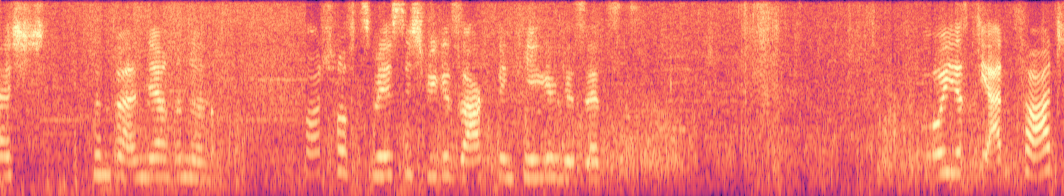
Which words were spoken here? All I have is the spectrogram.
Gleich sind wir an der Rinne. Vorschriftsmäßig, wie gesagt, den Kegel gesetzt. So, hier ist die Anfahrt.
